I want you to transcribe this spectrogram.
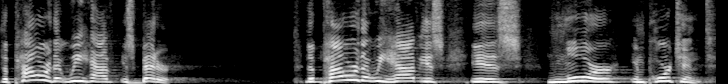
The power that we have is better. The power that we have is, is more important.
